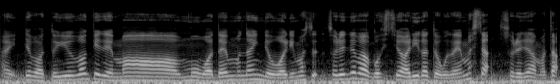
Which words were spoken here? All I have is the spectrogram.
はい。ではというわけでまあもう話題もないんで終わります。それではご視聴ありがとうございました。それではまた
